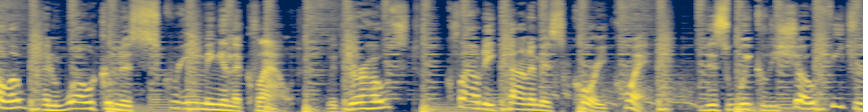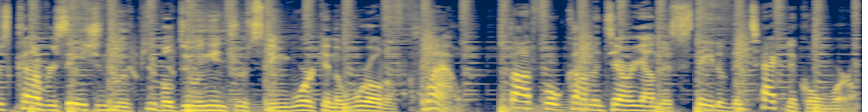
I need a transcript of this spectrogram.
Hello, and welcome to Screaming in the Cloud with your host, cloud economist Corey Quinn. This weekly show features conversations with people doing interesting work in the world of cloud, thoughtful commentary on the state of the technical world,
